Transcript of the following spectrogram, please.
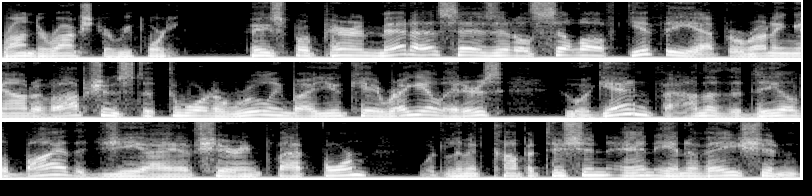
Rhonda Rockster reporting. Facebook parent Meta says it'll sell off Giphy after running out of options to thwart a ruling by UK regulators, who again found that the deal to buy the GIF sharing platform would limit competition and innovation.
